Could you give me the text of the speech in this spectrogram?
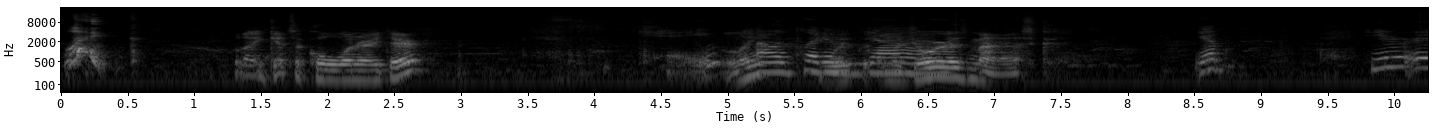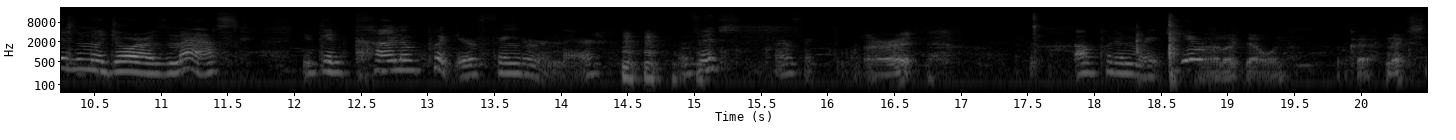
Link. Link, that's a cool one right there. Okay. Link I'll put him with down. Majora's Mask. Yep. Here is Majora's mask. You can kind of put your finger in there. If it's perfect. All right, I'll put him right here. I like that one. Okay, next.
